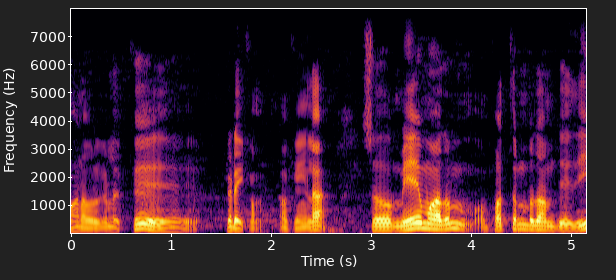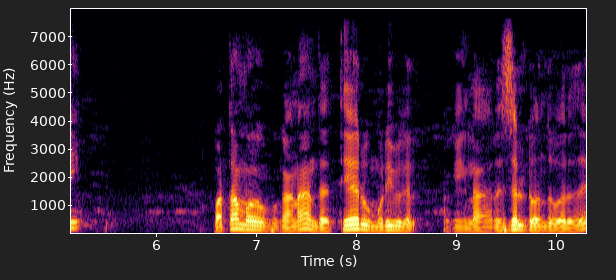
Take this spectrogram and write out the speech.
மாணவர்களுக்கு கிடைக்கும். ஓகேங்களா? ஸோ மே மாதம் பத்தொன்பதாம் தேதி பத்தாம் வகுப்புக்கான அந்த தேர்வு முடிவுகள் ஓகேங்களா? ரிசல்ட் வந்து வருது.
